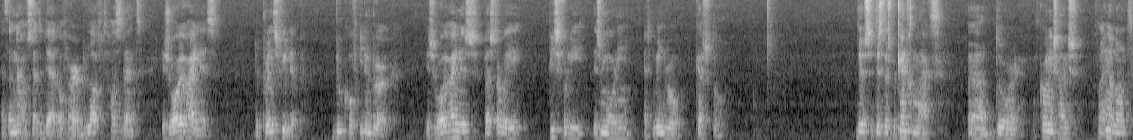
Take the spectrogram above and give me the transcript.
has announced that the death of her beloved husband, His Royal Highness, the Prince Philip, Duke of Edinburgh, His Royal Highness passed away peacefully this morning at Windsor Castle. Dus het is dus bekendgemaakt uh, door het Koningshuis van Engeland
